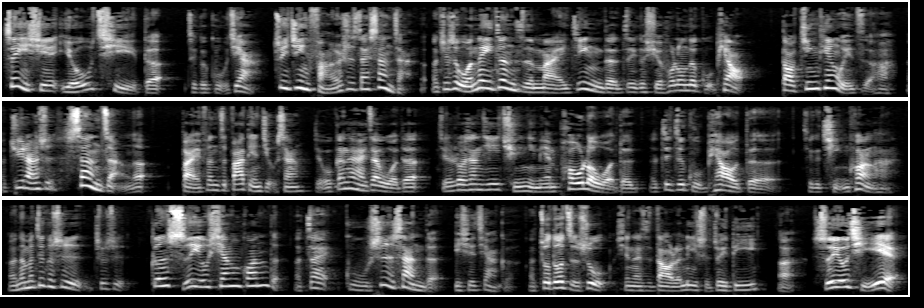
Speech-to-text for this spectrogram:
这些油企的这个股价最近反而是在上涨的，呃，就是我那一阵子买进的这个雪佛龙的股票，到今天为止哈，居然是上涨了。百分之八点九三，我刚才还在我的就是洛杉矶群里面抛了我的这只股票的这个情况哈。啊，那么这个是就是跟石油相关的啊，在股市上的一些价格啊，做多指数现在是到了历史最低啊，石油企业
